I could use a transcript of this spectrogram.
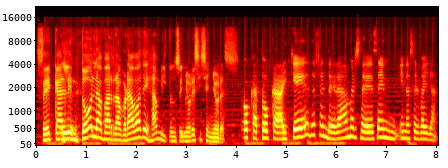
Se calentó la barra brava de Hamilton, señores y señoras. Toca, toca. Hay que defender a Mercedes en, en Azerbaiyán.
